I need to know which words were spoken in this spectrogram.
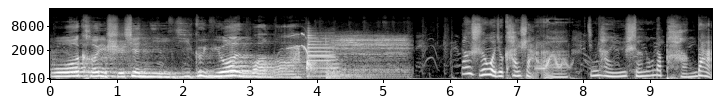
我可以实现你一个愿望啊！”当时我就看傻了，惊叹于神龙的庞大。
